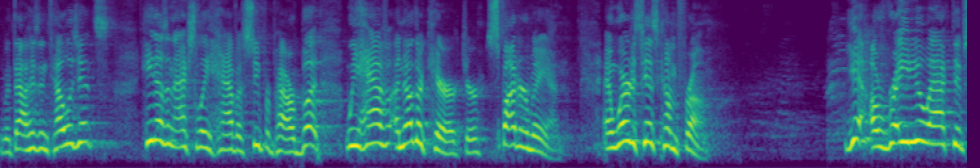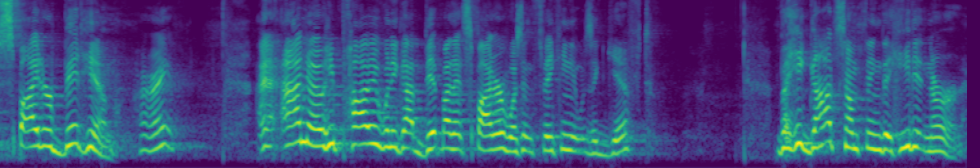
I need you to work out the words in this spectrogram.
without his intelligence, he doesn't actually have a superpower. But we have another character, Spider Man. And where does his come from? Yeah, a radioactive spider bit him, all right? And I know he probably, when he got bit by that spider, wasn't thinking it was a gift, but he got something that he didn't earn.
